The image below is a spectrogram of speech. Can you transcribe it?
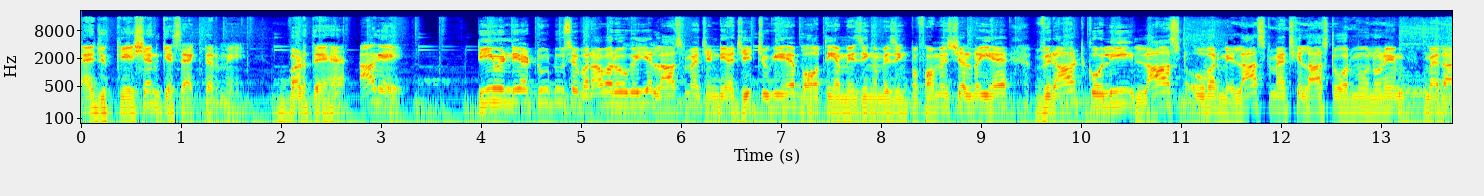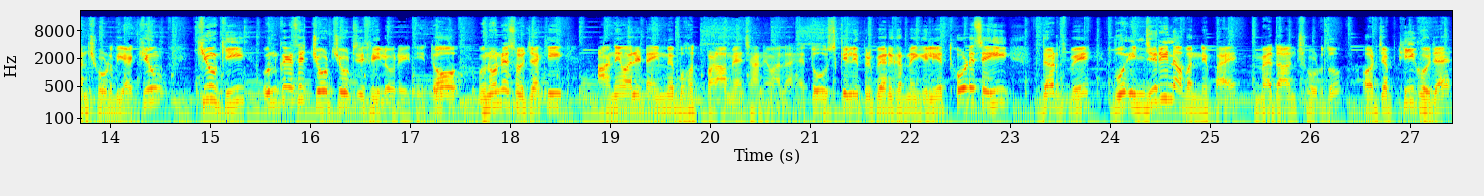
एजुकेशन के सेक्टर में। बढ़ते हैं आगे। टीम इंडिया टू टू से बराबर हो गई है। लास्ट मैच इंडिया जीत चुकी है। बहुत ही अमेजिंग अमेजिंग परफॉर्मेंस चल रही है। विराट कोहली लास्ट ओवर में लास्ट मैच के लास्ट ओवर में उन्होंने मैदान छोड़ दिया। क्यों? क्योंकि उनको ऐसे चोट चोट सी फील हो रही थी। तो उन्होंने सोचा कि आने वाले टाइम में बहुत बड़ा मैच आने वाला है। तो उसके लिए प्रिपेयर करने के लिए थोड़े से ही दर्द पे वो इंजरी ना बनने पाए, मैदान छोड़ दो। और जब ठीक हो जाए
